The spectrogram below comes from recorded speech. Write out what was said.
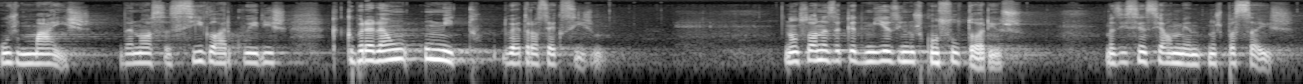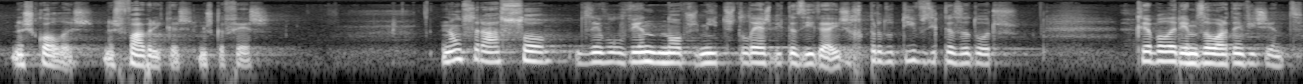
os mais da nossa sigla arco-íris que quebrarão o mito do heterossexismo. Não só nas academias e nos consultórios, mas essencialmente nos passeios, nas escolas, nas fábricas, nos cafés. Não será só desenvolvendo novos mitos de lésbicas e gays, reprodutivos e casadores, que abalaremos a ordem vigente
